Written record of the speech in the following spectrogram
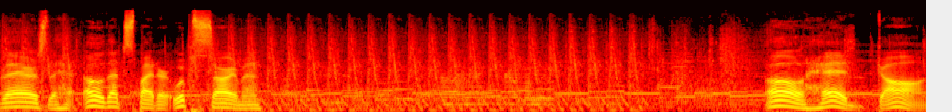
there's the head. Oh, that's Spider. Whoops, sorry, man. Oh, head gone.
